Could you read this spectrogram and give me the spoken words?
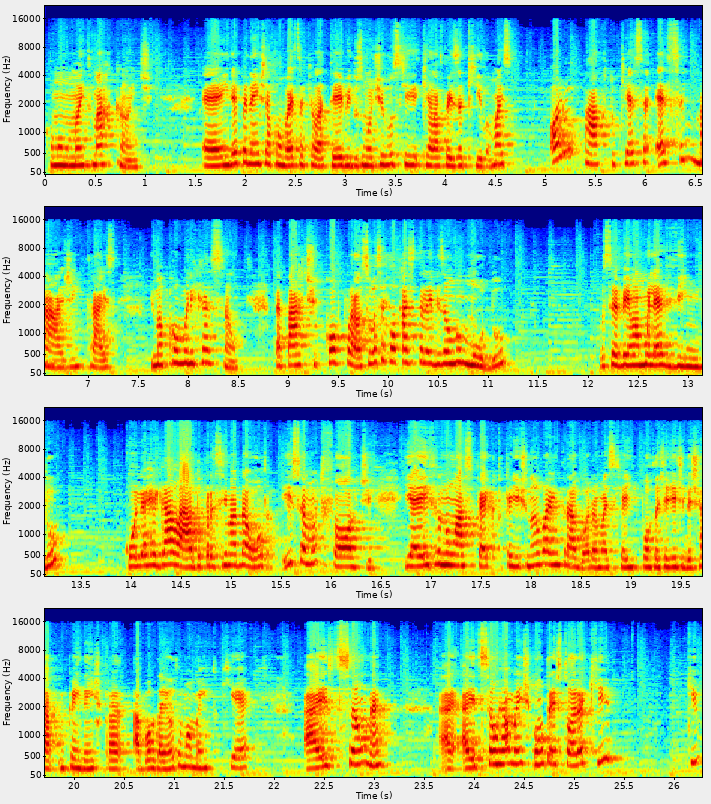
como um momento marcante é, independente da conversa que ela teve, dos motivos que, que ela fez aquilo, mas olha o impacto que essa, essa imagem traz de uma comunicação, da parte corporal. Se você colocasse a televisão no mudo, você vê uma mulher vindo, com o olho para cima da outra. Isso é muito forte. E aí entra num aspecto que a gente não vai entrar agora, mas que é importante a gente deixar pendente para abordar em outro momento, que é a edição, né? A, a edição realmente conta a história que, que,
